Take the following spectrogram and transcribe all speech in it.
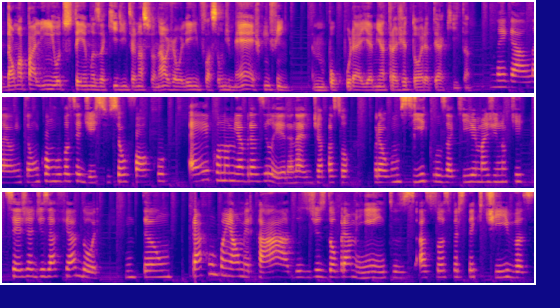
dar uma palhinha em outros temas aqui de internacional, já olhei inflação de México, enfim, é um pouco por aí a minha trajetória até aqui, tá? Legal, Léo. Então, como você disse, o seu foco é economia brasileira, né? A gente já passou por alguns ciclos aqui, eu imagino que seja desafiador. Então, para acompanhar o mercado, os desdobramentos, as suas perspectivas,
